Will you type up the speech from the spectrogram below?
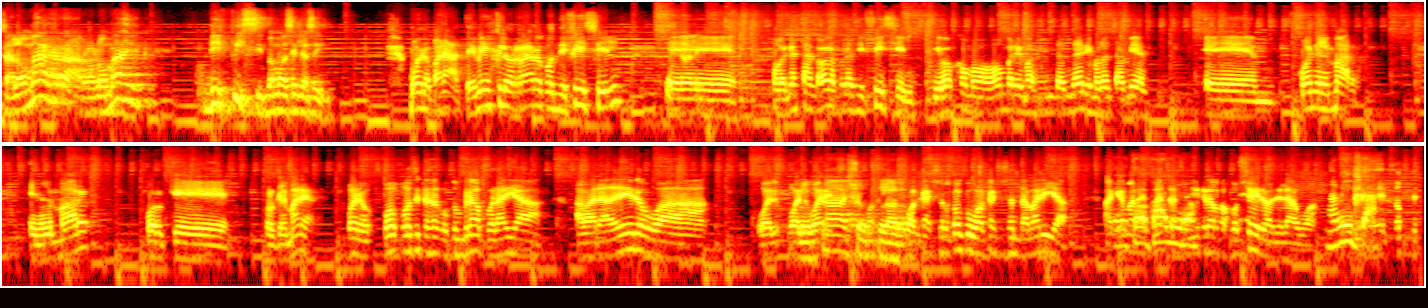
O sea, lo más raro, lo más difícil, vamos a decirle así. Bueno, pará, te mezclo raro con difícil, eh, porque no es tan raro, pero es difícil. Y vos como hombre vas a entender y Manuel también. Eh, fue en el mar. En el mar, porque, porque el mar, bueno, vos, vos estás acostumbrado por ahí a, a Varadero o a, o al- o a O lugares Cayo, o a- claro. o a Cayo Coco o a Cayo Santa María. Acá en Mar del Plata se graba bajo cero en el agua. Mamita. Entonces,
